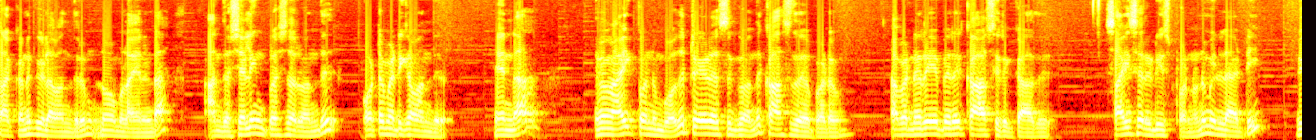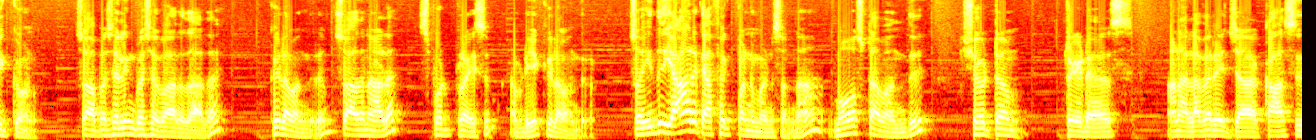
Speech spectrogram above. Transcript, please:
டக்குன்னு கீழே வந்துடும் நார்மலாக ஏன்னா அந்த ஷெல்லிங் ப்ரெஷர் வந்து ஆட்டோமேட்டிக்காக வந்துடும் ஏன்னா இவங்க ஹைக் பண்ணும்போது ட்ரேடர்ஸுக்கு வந்து காசு தேவைப்படும். அப்போ நிறைய பேருக்கு காசு இருக்காது. சைஸை ரிடியூஸ் பண்ணணும் இல்லாட்டி விற்கணும். ஸோ அப்போ செல்லிங் ப்ரெஷர் வரதால் கீழே வந்துடும். ஸோ அதனால் ஸ்பாட் ப்ரைஸும் அப்படியே கீழே வந்துடும். ஸோ இது யாருக்கு அஃபெக்ட் பண்ணுமென்னு சொன்னால் மோஸ்ட்டாக வந்து ஷர்ட் டேர்ம் ட்ரேடர்ஸ் ஆனால் லெவரேஜாக காசு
